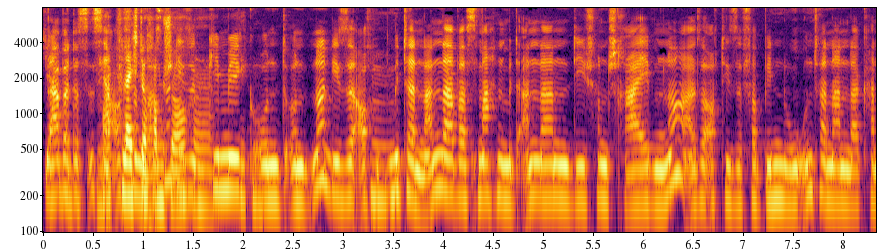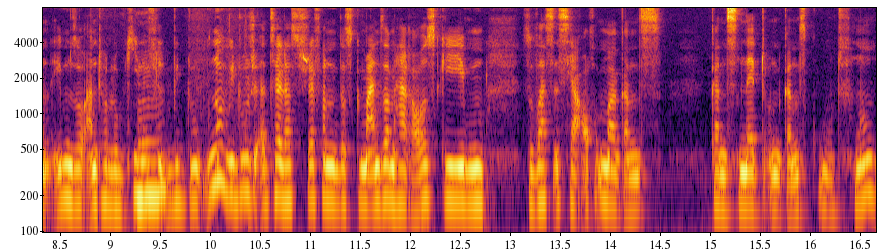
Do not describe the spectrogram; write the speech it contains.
Ja, aber das ist Mag ja auch vielleicht auch am ne? Genre diese Gimmick und und ne, diese auch hm. miteinander was machen mit anderen, die schon schreiben, ne? Also auch diese Verbindung untereinander kann eben so Anthologien, hm. wie du ne, wie du erzählt hast, Stefan, das gemeinsam herausgeben. Sowas ist ja auch immer ganz ganz nett und ganz gut, ne?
